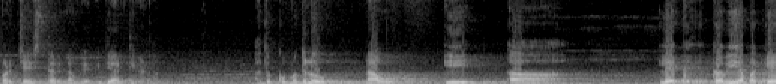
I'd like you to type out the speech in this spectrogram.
ಪರಿಚಯಿಸ್ತಾರೆ ನಮಗೆ ವಿದ್ಯಾರ್ಥಿಗಳ. ಅದಕ್ಕೂ ಮೊದಲು ನಾವು ಈ ಲೇಖ, ಕವಿಯ ಬಗ್ಗೆ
